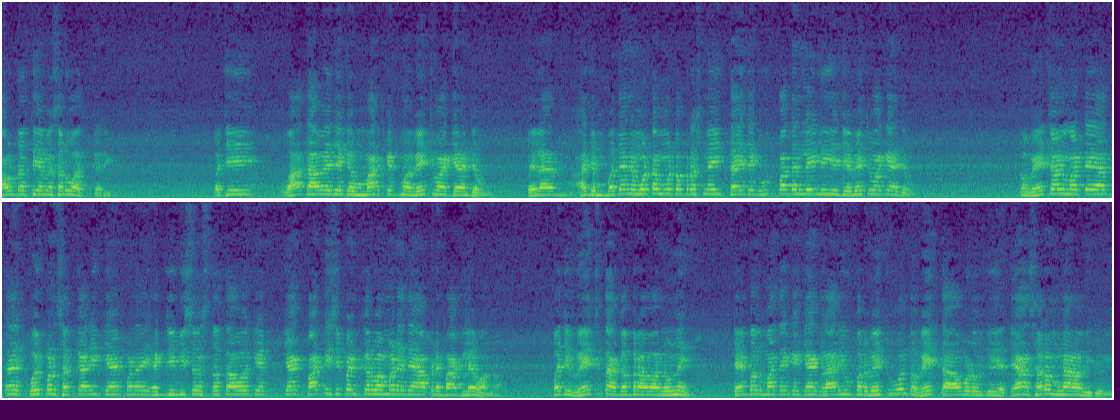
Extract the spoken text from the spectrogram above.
પાવડરથી અમે શરૂઆત કરી. પછી વાત આવે છે કે માર્કેટમાં વેચવા ક્યાં જવું? પહેલાં આજે બધાને મોટામાં મોટો પ્રશ્ન એ જ થાય છે કે ઉત્પાદન લઈ લઈએ છીએ, વેચવા ક્યાં જવું? તો વેચાણ માટે આ કોઈ પણ સરકારી ક્યાંય પણ એક્ઝિબિશન્સ થતા હોય કે ક્યાંક પાર્ટિસિપેટ કરવા મળે ત્યાં આપણે ભાગ લેવાનો. પછી વેચતા ગભરાવાનું નહીં. ટેબલ માથે કે ક્યાંક લારી ઉપર વેચવું હોય તો વેચતા આવડવું જોઈએ. ત્યાં શરમ ના આવી જોઈએ.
